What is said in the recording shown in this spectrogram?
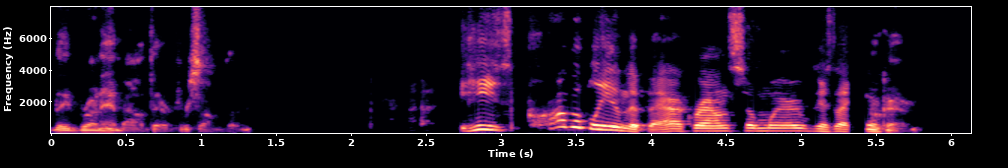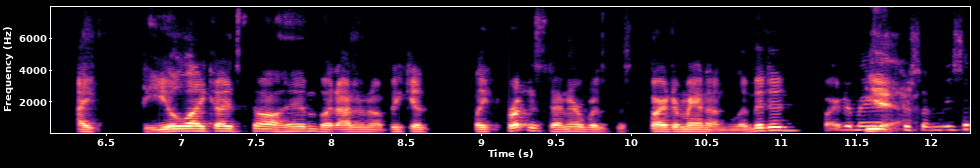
they'd run him out there for something. He's probably in the background somewhere because I Okay. I feel like I saw him, but I don't know because like front and center was the Spider-Man Unlimited Spider-Man Yeah. for some reason.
